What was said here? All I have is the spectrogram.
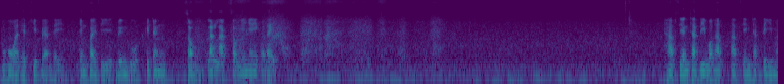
บ่ฮู้ว่าเฮ็ดคลิปแบบใดจังค่อยสิดึงดูดคือจังส่องหลักๆส่องใหญ่ๆเขาได้ภาพเสียงชัดดีบ่ครับ ภาพเสียงชัดดีไหม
